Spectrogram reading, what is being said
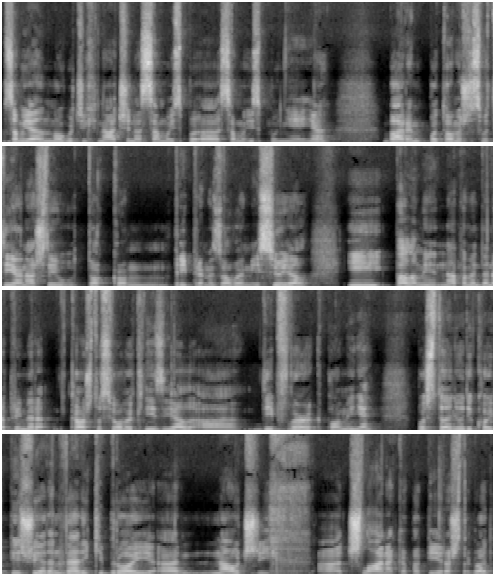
samo jedan od mogućih načina samo, ispo, uh, samo ispunjenja. Uh, barem po tome što smo ti ja našli u tokom pripreme za ovu emisiju, jel? I palo mi na pamet da, na primjer, kao što se u ovoj knjizi, jel, uh, Deep Work pominje, postoje ljudi koji pišu jedan veliki broj uh, naučnih uh, članaka, papira, šta god,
